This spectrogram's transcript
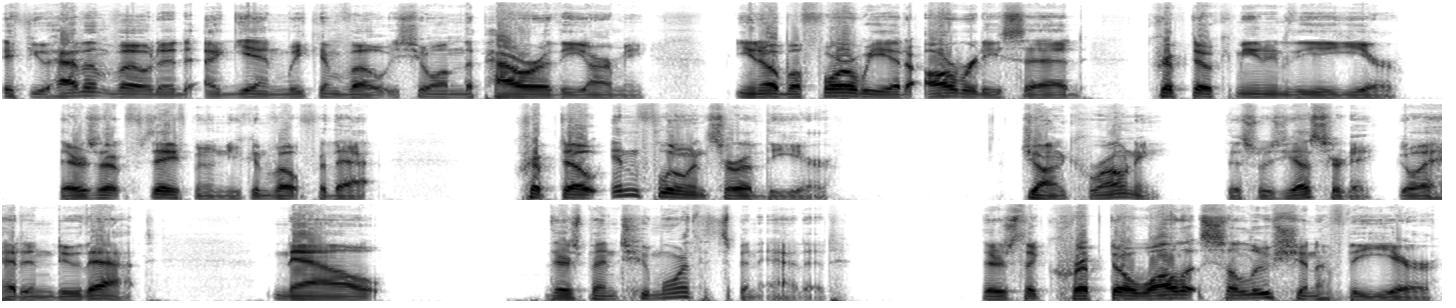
If you haven't voted, again, we can vote. Show them the power of the army. You know, before we had already said crypto community of the year. There's a SafeMoon. You can vote for that. Crypto influencer of the year. John Karony. This was yesterday. Go ahead and do that. Now, there's been two more that's been added. There's the crypto wallet solution of the year.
